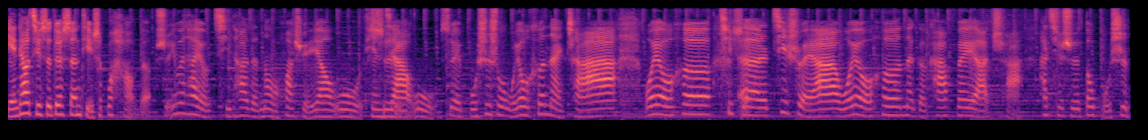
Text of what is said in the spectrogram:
饮料其实对身体是不好的，是因为它有其他的那种化学药物、添加物，所以不是说我有喝奶茶，我有喝汽水呃汽水啊，我有喝那个咖啡啊茶，它其实都不是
